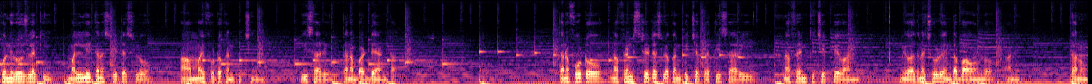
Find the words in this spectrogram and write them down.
కొన్ని రోజులకి మళ్ళీ తన స్టేటస్లో ఆ అమ్మాయి ఫోటో కనిపించింది. ఈసారి తన బర్త్డే అంట. తన ఫోటో నా ఫ్రెండ్ స్టేటస్లో కనిపించే ప్రతిసారి నా ఫ్రెండ్కి చెప్పేవాడిని. మీ వదిన చూడు ఎంత బాగుందో అని. తను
